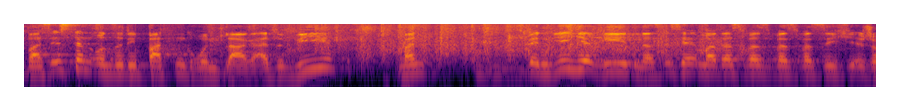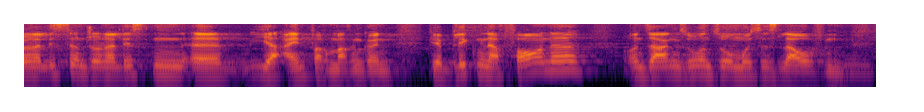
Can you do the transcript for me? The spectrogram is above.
Was ist denn unsere Debattengrundlage? Also wie man wenn wir hier reden, das ist ja immer das, was, was, was sich Journalistinnen und Journalisten äh, hier einfach machen können. Wir blicken nach vorne und sagen, so und so muss es laufen.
